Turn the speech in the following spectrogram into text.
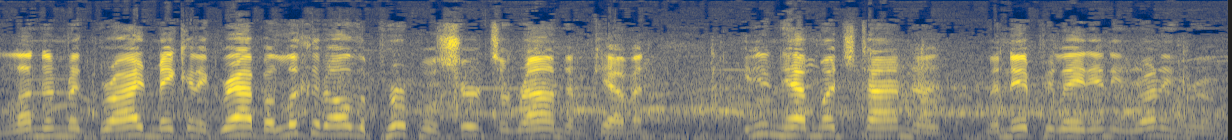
London McBride making a grab, but look at all the purple shirts around him, Kevin. He didn't have much time to manipulate any running room.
